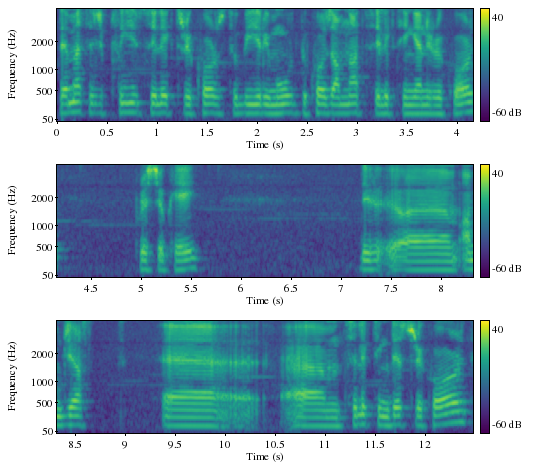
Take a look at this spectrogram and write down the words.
The message please select records to be removed because I'm not selecting any record. Press OK. The, um, I'm just uh, um, selecting this record.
